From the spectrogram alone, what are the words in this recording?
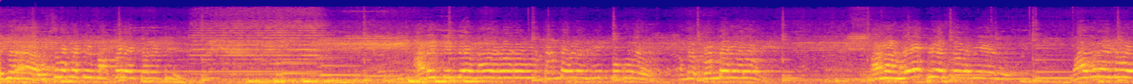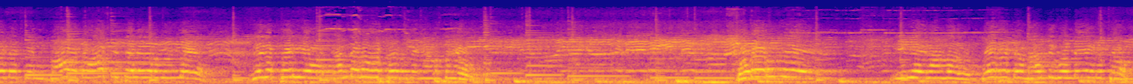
இந்த உசிலம்பட்டி மக்களை திரட்டி அனைத்து நாயகரும் தொண்டர்கள் மீட்பு அந்த தொண்டர்களும் ஆனால் ஓபிஎஸ் தலைமையில் மதுரை மாவட்டத்தில் மாவட்ட ஆட்சித்தலைவர் முன்பு மிகப்பெரிய கண்டன பேரத்தை நடத்தினோம். தொடர்ந்து இங்கே நாங்கள் போராட்டம் நடத்தி கொண்டே இருப்போம்.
